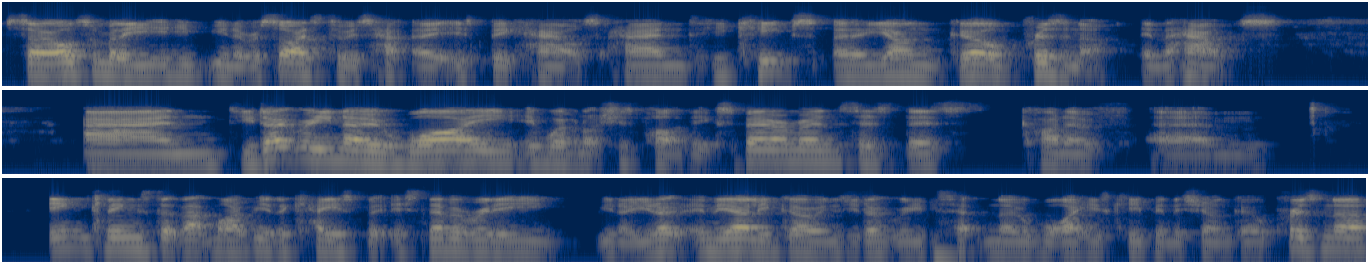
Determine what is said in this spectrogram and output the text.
So ultimately he you know resides to his ha- uh, his big house and he keeps a young girl prisoner in the house and you don't really know why, whether or not she's part of the experiments. There's there's kind of um, inklings that that might be the case, but it's never really, you know, you don't in the early goings, you don't really t- know why he's keeping this young girl prisoner,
